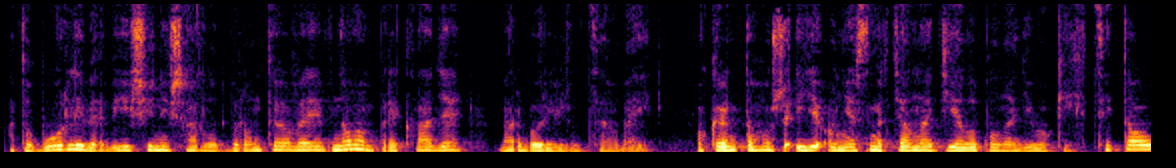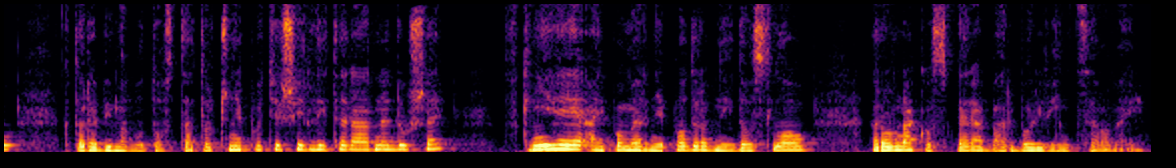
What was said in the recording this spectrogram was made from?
a to búrlivé výšiny Charlotte Bronteovej v novom preklade Barbory Vinceovej. Okrem toho, že ide o nesmrteľné dielo plné divokých citov, ktoré by malo dostatočne potešiť literárne duše, v knihe je aj pomerne podrobný doslov, rovnako z pera Barbory Vinceovej.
